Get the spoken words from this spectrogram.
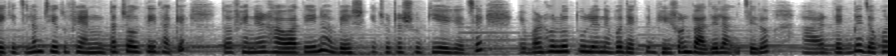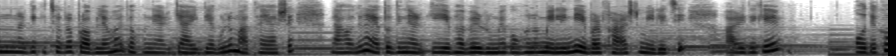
রেখেছিলাম। যেহেতু ফ্যানটা চলতেই থাকে, তো ফ্যানের হাওয়াতেই না বেশ কিছুটা শুকিয়ে গেছে। এবার হলো তুলে নেব, দেখতে ভীষণ বাজে লাগছিল। আর দেখবে যখন আর কি কিছু একটা প্রবলেম হয়, তখনই আর কি আইডিয়াগুলো মাথায় আসে। না হলে না এতদিন আর কি এভাবে রুমে কখনো মেলিনি, এবার ফার্স্ট মেলেছি। আর এদিকে ও দেখো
